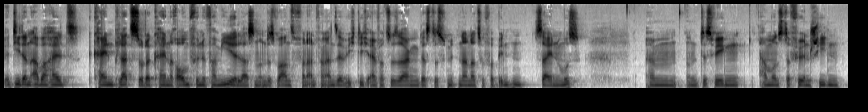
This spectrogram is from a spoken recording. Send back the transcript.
die dann aber halt keinen Platz oder keinen Raum für eine Familie lassen. Und das war uns von Anfang an sehr wichtig, einfach zu sagen, dass das miteinander zu verbinden sein muss. Ähm, und deswegen haben wir uns dafür entschieden,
